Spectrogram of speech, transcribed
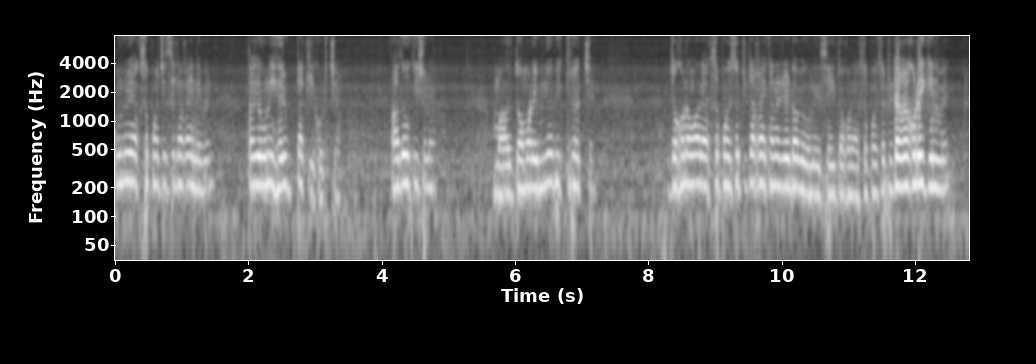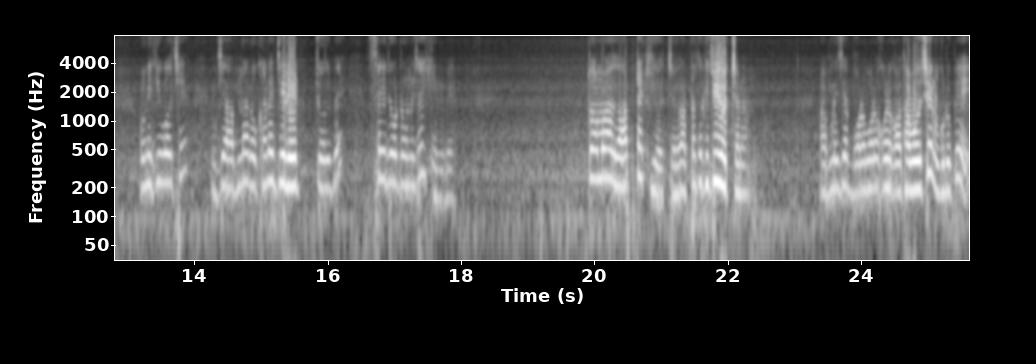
উনি একশো পঁচাশি টাকায় নেবেন। তাহলে উনি হেল্পটা কী করছে? আদৌ কিছু না। মাল তো আমার এমনিও বিক্রি হচ্ছে। যখন আমার একশো পঁয়ষট্টি টাকা এখানে রেট হবে, উনি সেই তখন একশো পঁয়ষট্টি টাকা করেই কিনবে। উনি কি বলছে? যে আপনার ওখানে যে রেট চলবে, সেই রেট অনুযায়ী কিনবে। তো আমার লাভটা কী হচ্ছে? লাভটা তো কিছুই হচ্ছে না। আপনি যে বড় বড় করে কথা বলছেন গ্রুপে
